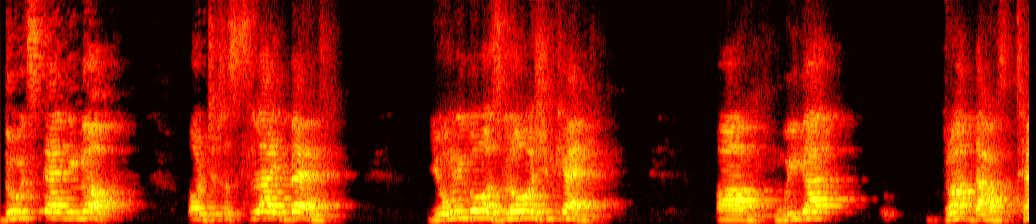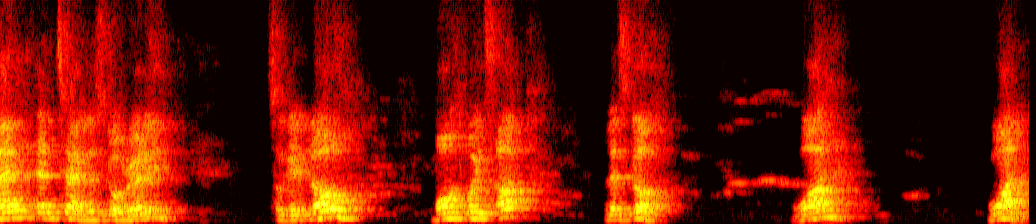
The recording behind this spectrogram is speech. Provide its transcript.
do it standing up or just a slight bend. You only go as low as you can. Um, we got Drop downs, 10 and 10. Let's go. Ready? So get low, both weights up. Let's go. One, One,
